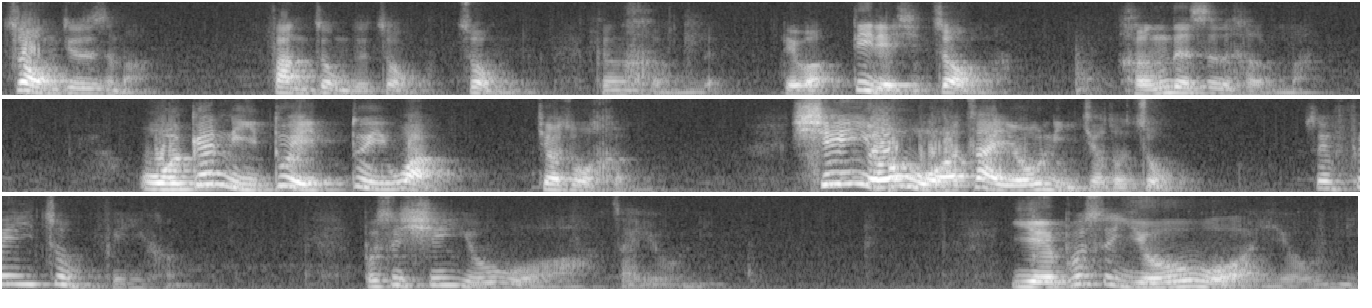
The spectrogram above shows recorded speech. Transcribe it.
众就是什么？放纵的纵，纵跟横的。对不？地点是纵嘛，横的是横嘛。我跟你对对望，叫做横。先有我，再有你，叫做纵。所以非纵非横，不是先有我再有你，也不是有我有你，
